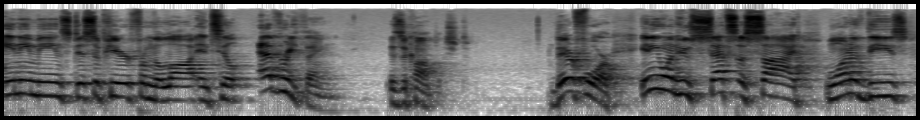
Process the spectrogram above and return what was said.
any means disappeared from the law until everything is accomplished. Therefore, anyone who sets aside one of these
